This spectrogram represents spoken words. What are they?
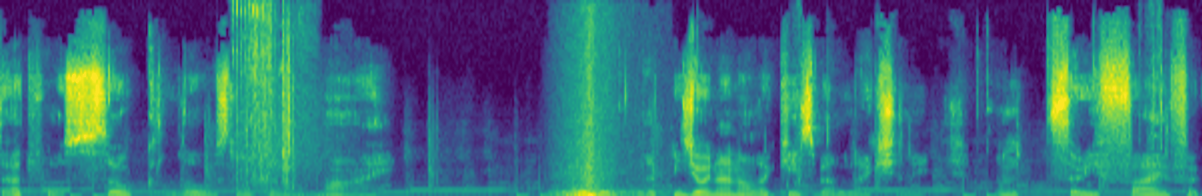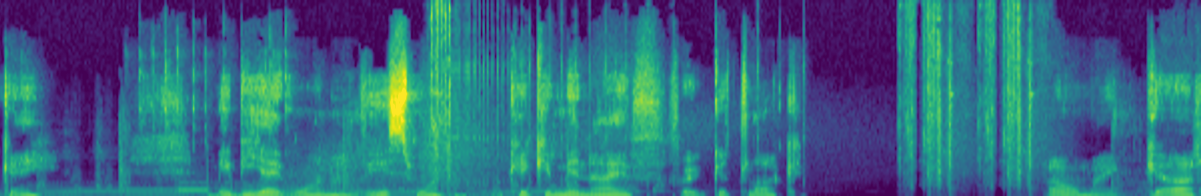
that was so close, not gonna lie. Let me join another case battle actually. 135, okay. Maybe I won on this one. Okay, give me a knife for good luck. Oh my god,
